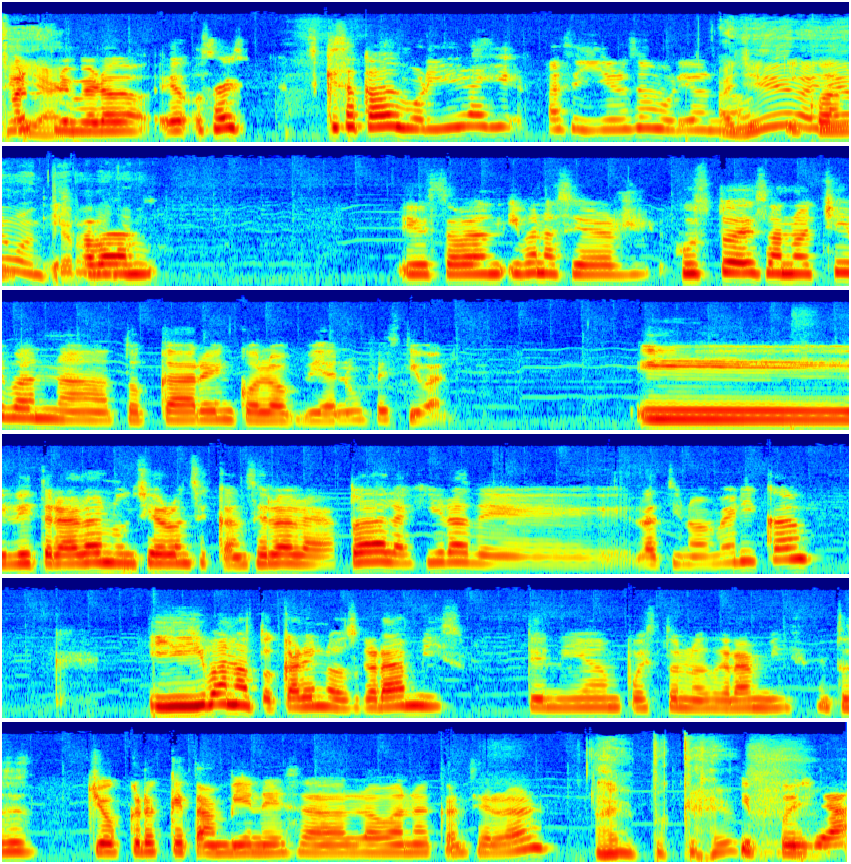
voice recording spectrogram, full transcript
sí, ya. primero, eh, o sea, es, es que se acaba de morir ayer, ayer se murió, ¿no? Ayer, Y ayer o antier, estaban, y estaban, iban a hacer, justo esa noche iban a tocar en Colombia en un festival. Y literal anunciaron se cancela la- toda la gira de Latinoamérica y iban a tocar en los Grammys, tenían puesto en los Grammys. Entonces yo creo que también esa la van a cancelar Ay, ¿Tú crees? y pues ya,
